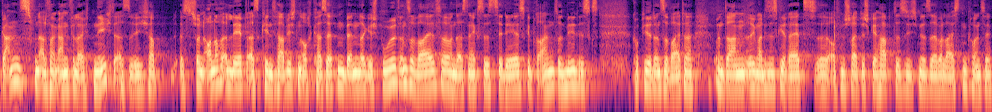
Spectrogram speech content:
Ganz von Anfang an vielleicht nicht. Also ich habe es schon auch noch erlebt. Als Kind habe ich noch Kassettenbänder gespult und so weiter und als nächstes CDs gebrannt und Minidiscs kopiert und so weiter und dann irgendwann dieses Gerät äh, auf dem Schreibtisch gehabt, das ich mir selber leisten konnte,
